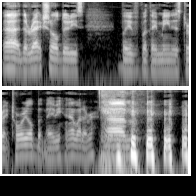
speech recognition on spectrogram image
uh, directional duties. I believe what they mean is directorial, but maybe eh, whatever. Um,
